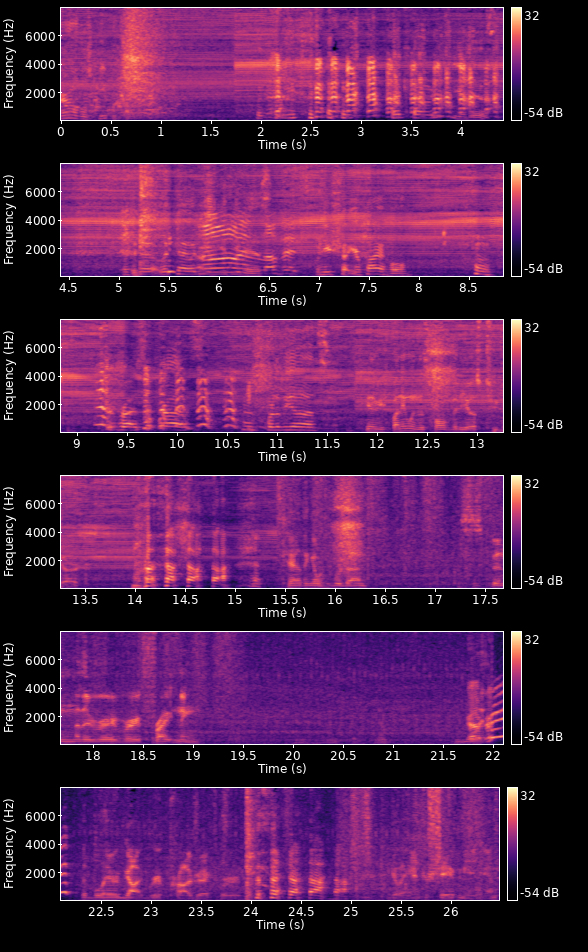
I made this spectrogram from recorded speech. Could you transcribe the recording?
Where are all those people coming from? Look how easy it is. Look how, look how oh, easy it is love it. when you shut your pie hole. surprise, surprise. what are the odds? It's gonna be funny when this whole video is too dark. okay, I think we're done. This has been another very, very frightening. Got Bla- The Blair Got Grip project where I'm gonna let Andrew shave me again.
